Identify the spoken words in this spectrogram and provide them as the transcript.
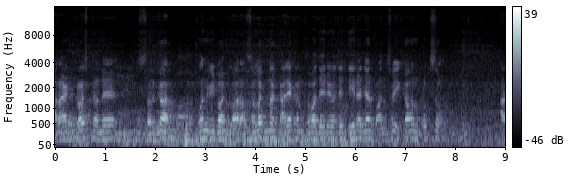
નારાયણ ટ્રસ્ટ અને સરકાર વન વિભાગ દ્વારા સંલગ્ન કાર્યક્રમ થવા જઈ રહ્યો છે. તેર હજાર પાંચસો એકાવન વૃક્ષો આ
